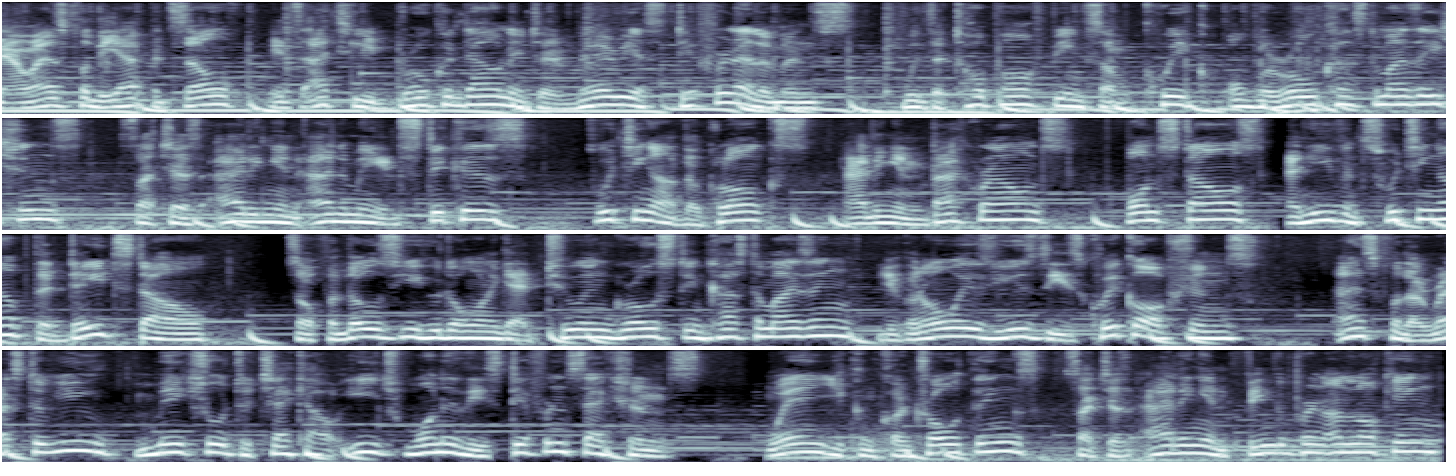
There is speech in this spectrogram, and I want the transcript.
Now as for the app itself, it's actually broken down into various different elements, with the top half being some quick overall customizations, such as adding in animated stickers, switching out the clocks, adding in backgrounds, font styles, and even switching up the date style. So for those of you who don't want to get too engrossed in customizing, you can always use these quick options. As for the rest of you, make sure to check out each one of these different sections, where you can control things such as adding in fingerprint unlocking,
